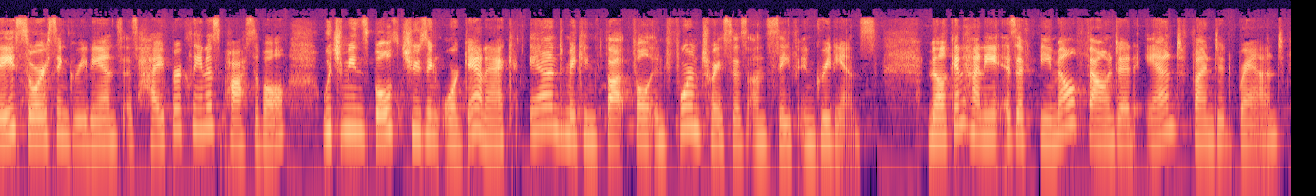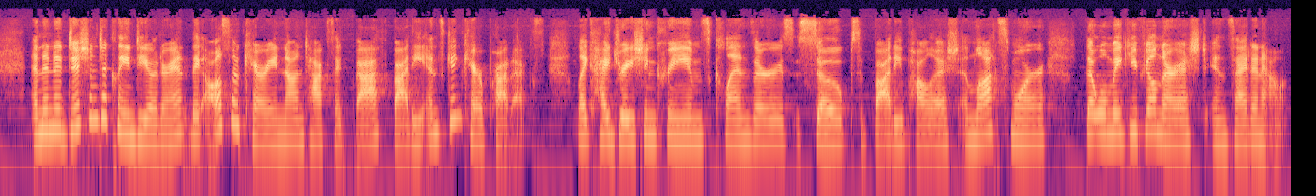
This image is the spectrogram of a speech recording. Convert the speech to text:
They source ingredients as hyper clean as possible, which means both choosing organic and making thoughtful, informed choices on safe ingredients. Milk and Honey is a female founded and funded brand. And in addition to clean deodorant, they also carry non toxic bath, body, and skincare products like hydration creams, cleansers, soaps, body polish, and lots more that will make you feel nourished inside and out.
